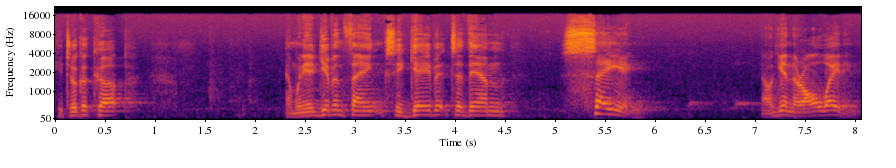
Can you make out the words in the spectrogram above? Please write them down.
He took a cup, and when he had given thanks, he gave it to them, saying, Now, again, they're all waiting.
